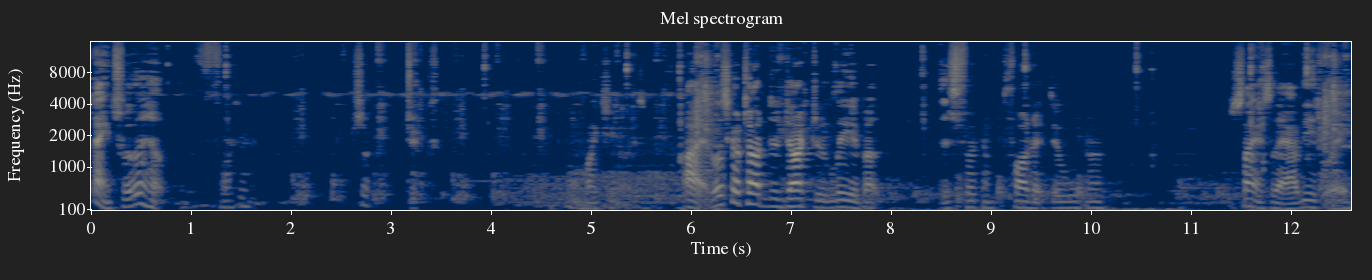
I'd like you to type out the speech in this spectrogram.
Thanks for the help, motherfucker. Suck dick. Like you guys. Alright, let's go talk to Dr. Lee about this fucking project they're working on. Science lab, this way.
